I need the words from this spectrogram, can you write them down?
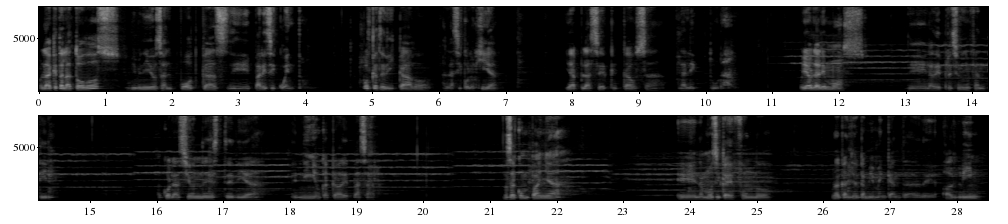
Hola, ¿qué tal a todos? Bienvenidos al podcast de Parece Cuento. Podcast dedicado a la psicología y al placer que causa la lectura. Hoy hablaremos de la depresión infantil a colación de este día del niño que acaba de pasar. Nos acompaña en la música de fondo una canción que a mí me encanta de All Green,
